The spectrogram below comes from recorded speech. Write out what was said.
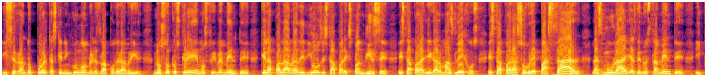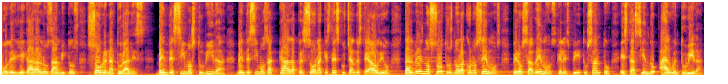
y cerrando puertas que ningún hombre les va a poder abrir. Nosotros creemos firmemente que la palabra de Dios está para expandirse, está para llegar más lejos, está para sobre pasar las murallas de nuestra mente y poder llegar a los ámbitos sobrenaturales. Bendecimos tu vida, bendecimos a cada persona que está escuchando este audio. Tal vez nosotros no la conocemos, pero sabemos que el Espíritu Santo está haciendo algo en tu vida.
